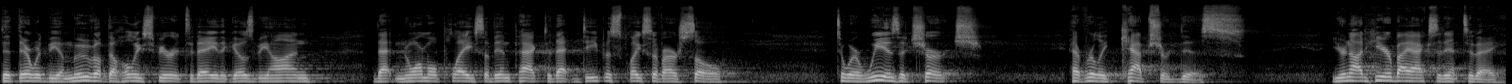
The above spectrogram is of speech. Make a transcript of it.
that there would be a move of the Holy Spirit today that goes beyond that normal place of impact to that deepest place of our soul, to where we as a church have really captured this. You're not here by accident today.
